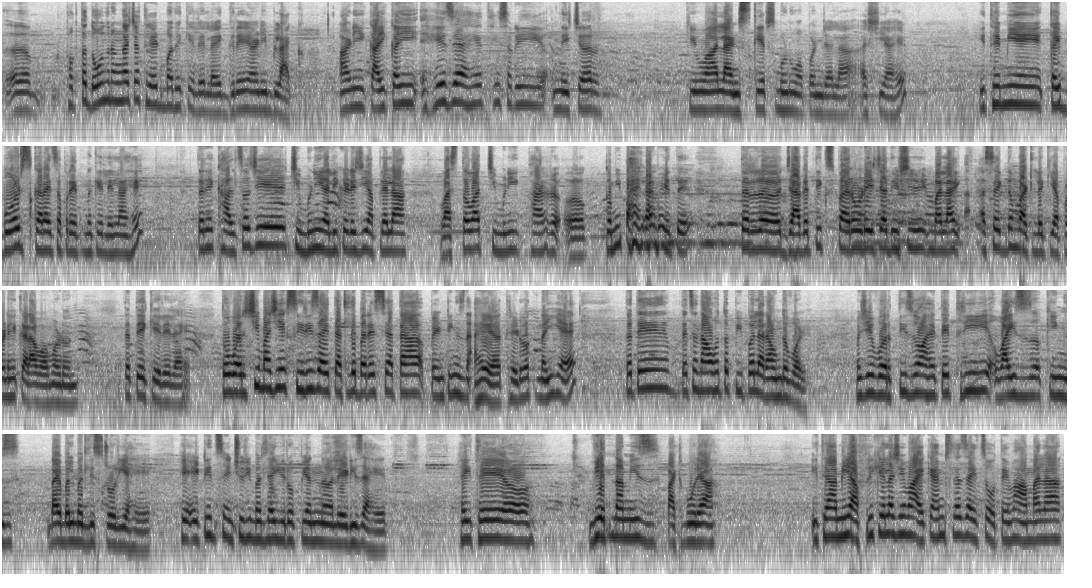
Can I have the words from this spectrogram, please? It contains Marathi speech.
फक्त दोन रंगाच्या थ्रेडमध्ये केलेलं आहे ग्रे आणि ब्लॅक आणि काही काही हे जे आहेत ही सगळी नेचर किंवा लँडस्केप्स म्हणू आपण ज्याला अशी आहेत. इथे मी काही बर्ड्स करायचा प्रयत्न केलेला आहे. तर हे खालचं जे चिमणी अलीकडे जी आपल्याला वास्तवात चिमणी फार कमी पाहायला मिळते तर जागतिक स्पॅरो डेच्या दिवशी मला असं एकदम वाटलं की आपण हे करावं म्हणून. तर ते केलेलं आहे. तो वरची माझी एक सिरीज आहे त्यातले बरेचसे आता पेंटिंग्ज आहे थ्रेडवर्क नाही आहे. तर ते त्याचं नाव होतं पीपल अराउंड द वर्ल्ड. म्हणजे वरती जो आहे ते थ्री वाईज किंग्ज बायबलमधली स्टोरी आहे. हे एटीन सेंचुरीमधल्या युरोपियन लेडीज आहेत. हे इथे व्हिएतनामीज पाठमोऱ्या. इथे आम्ही आफ्रिकेला जेव्हा आय कॅम्प्सला जायचो तेव्हा आम्हाला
